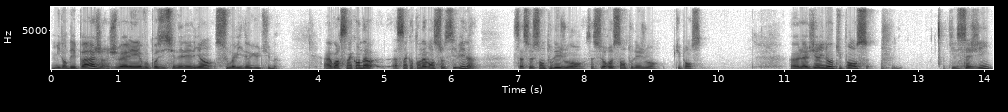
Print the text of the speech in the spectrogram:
mis dans des pages. Je vais aller vous positionner les liens sous ma vidéo YouTube. Avoir 50 à 50 ans d'avance sur le civil, ça se sent tous les jours, ça se ressent tous les jours, tu penses euh, L'Algérino, tu penses qu'il s'agit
